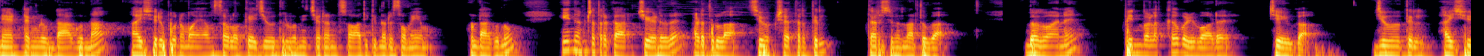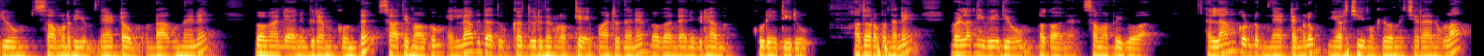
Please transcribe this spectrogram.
നേട്ടങ്ങൾ ഉണ്ടാകുന്ന ഐശ്വര്യപൂർണമായ അവസ്ഥകളൊക്കെ ജീവിതത്തിൽ വന്നു ചേരാൻ സാധിക്കുന്ന ഒരു സമയം ഉണ്ടാകുന്നു. ഈ നക്ഷത്രക്കാർ ചെയ്യേണ്ടത് അടുത്തുള്ള ശിവക്ഷേത്രത്തിൽ ദർശനം നടത്തുക. ഭഗവാന് പിൻവളക്ക വഴിപാട് ചെയ്യുക. ജീവിതത്തിൽ ഐശ്വര്യവും സമൃദ്ധിയും നേട്ടവും ഉണ്ടാകുന്നതിന് ഭഗവാന്റെ അനുഗ്രഹം കൊണ്ട് സാധ്യമാകും എല്ലാവിധ ദുഃഖ ദുരിതങ്ങളൊക്കെ മാറ്റുന്നതിന് ഭഗവാന്റെ അനുഗ്രഹം കൂടിയേ തീരൂ. അതോടൊപ്പം തന്നെ വെള്ള നിവേദ്യവും ഭഗവാന് സമർപ്പിക്കുക. എല്ലാം കൊണ്ടും നേട്ടങ്ങളും ഉയർച്ചയും ഒക്കെ ഒന്നിച്ചേരാനുള്ള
